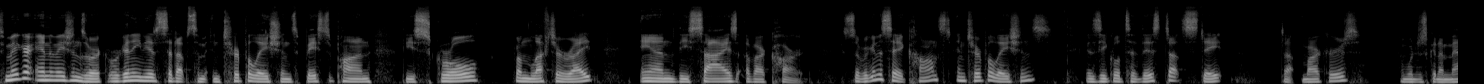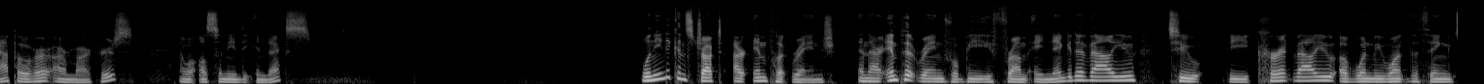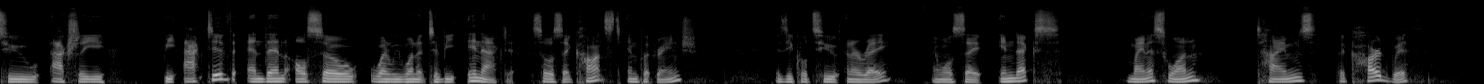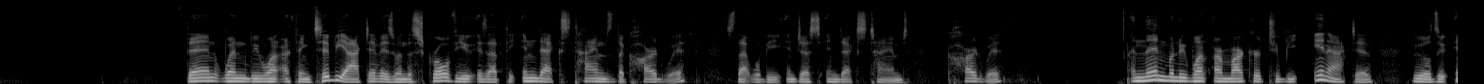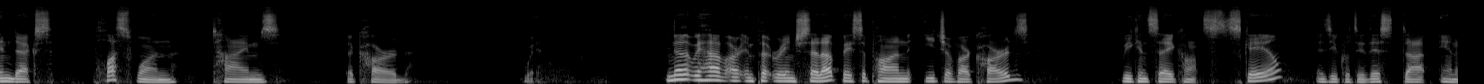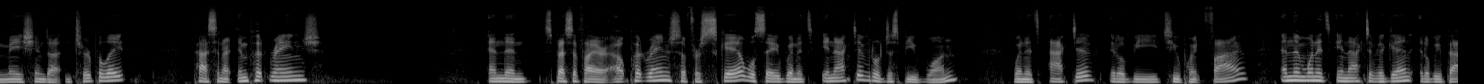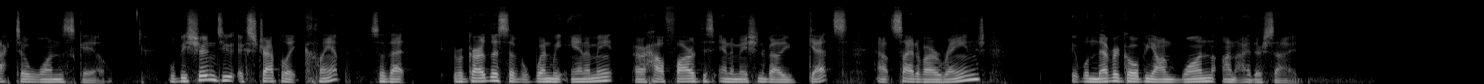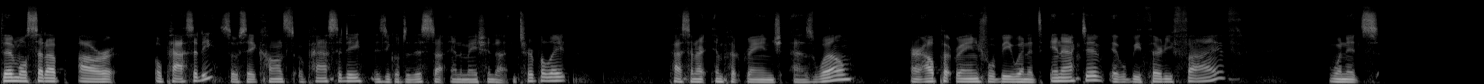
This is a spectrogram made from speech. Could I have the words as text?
To make our animations work, we're going to need to set up some interpolations based upon the scroll from left to right and the size of our card. So we're going to say const interpolations is equal to this dot state dot markers, and we're just going to map over our markers, and we'll also need the index. We'll need to construct our input range, and our input range will be from a negative value to the current value of when we want the thing to actually be active, and then also when we want it to be inactive. So we'll say const input range is equal to an array, and we'll say index minus 1 times the card width. Then when we want our thing to be active is when the scroll view is at the index times the card width. So that will be in just index times card width. And then when we want our marker to be inactive, we will do index plus 1 times the card width. Now that we have our input range set up based upon each of our cards, we can say const scale is equal to this dot animation dot interpolate, pass in our input range, and then specify our output range. So for scale, we'll say when it's inactive, it'll just be 1. When it's active, it'll be 2.5. And then when it's inactive again, it'll be back to 1 scale. We'll be sure to extrapolate clamp so that regardless of when we animate or how far this animation value gets outside of our range, it will never go beyond 1 on either side. Then we'll set up our opacity. So say const opacity is equal to this dot animation dot interpolate. Pass in our input range as well. Our output range will be when it's inactive, it will be 35. When it's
